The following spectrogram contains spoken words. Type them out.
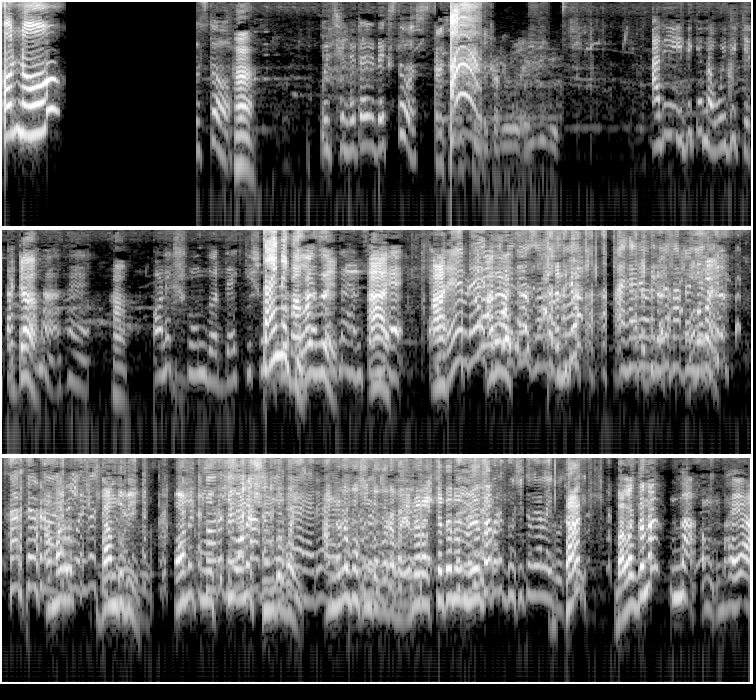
ও নো দোস্ত হ্যাঁ ওই ছেলেটা দেখছোস আরে এইদিকে না ওইদিকে তাকাস না হ্যাঁ হ্যাঁ অনেক সুন্দর দেখ কি সুন্দর লাগছে হ্যাঁ। আরে, আমার বান্ধবী অনেক লক্ষ্মী অনেক সুন্দর ভাই। আপনারা পছন্দ করে ভাই। আপনারা রাখতে দেন লয়ে যান। থাক ভালো লাগছে না? না ভাইয়া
